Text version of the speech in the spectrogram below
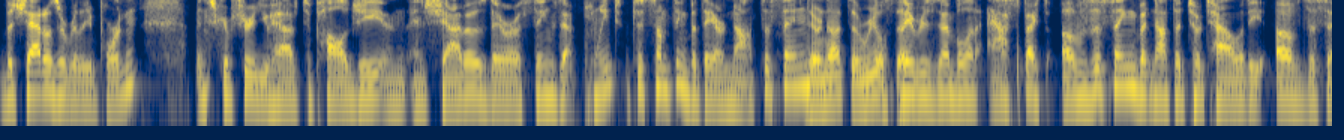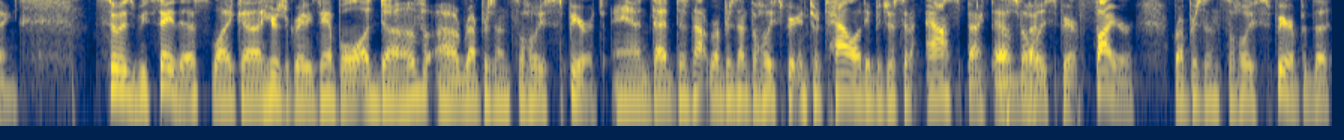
But shadows are really important. In scripture, you have typology and, and shadows. There are things that point to something, but they are not the thing. They're not the real thing. They resemble an aspect of the thing, but not the totality of the thing. So, as we say this, like uh, here's a great example a dove uh, represents the Holy Spirit, and that does not represent the Holy Spirit in totality, but just an aspect, of the Holy Spirit. Fire represents the Holy Spirit, but the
